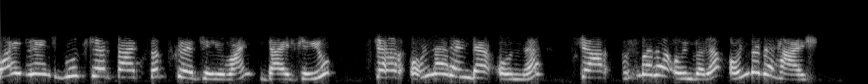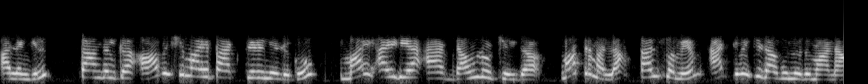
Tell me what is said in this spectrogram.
Wide range booster pack subscribe ചെയ്യുവാൻ ഡയൽ ചെയ്യൂ. സ്റ്റാർ ഒന്ന് രണ്ട് ഒന്ന് സ്റ്റാർ ഒൻപത് ഒൻപത് ഒൻപത് ഹാഷ് അല്ലെങ്കിൽ താങ്കൾക്ക് ആവശ്യമായ പാക്ക് തിരഞ്ഞെടുക്കൂ. മൈ ഐഡിയ ആപ്പ് ഡൗൺലോഡ് ചെയ്ത്. മാത്രമല്ല തത്സമയം ആക്ടിവേറ്റഡ് ആകുന്നതുമാണ്.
